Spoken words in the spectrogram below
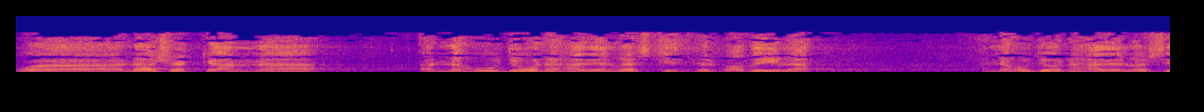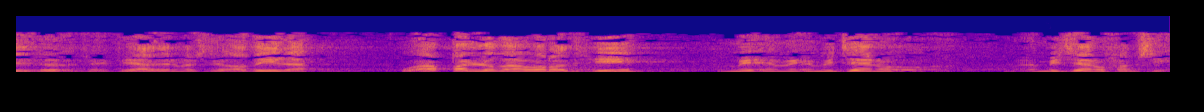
ولا شك أن أنه دون هذا المسجد في الفضيلة أنه دون هذا المسجد في هذا المسجد فضيلة. وأقل ما ورد فيه 200 250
